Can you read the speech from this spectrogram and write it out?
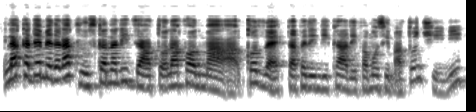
l'Accademia della Crusca ha analizzato la forma corretta per indicare i famosi mattoncini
